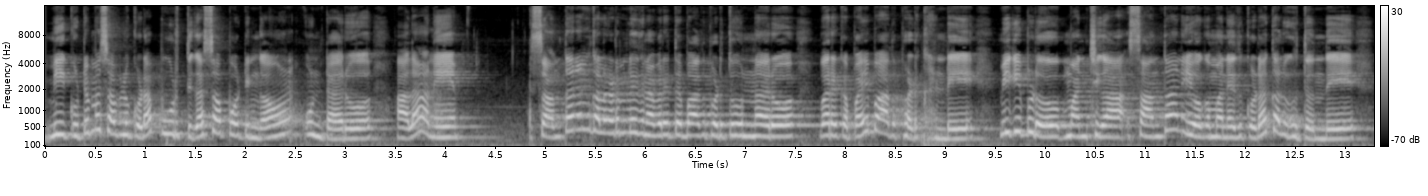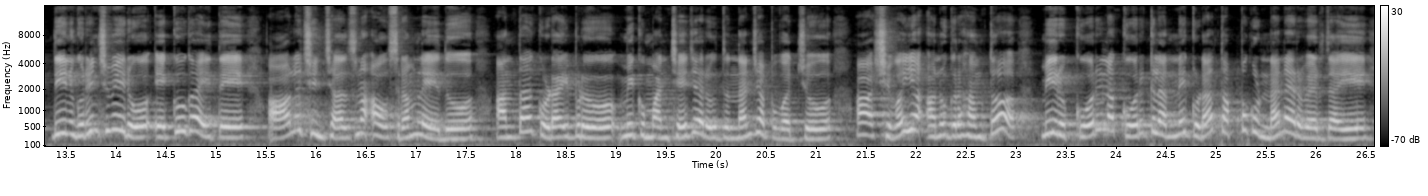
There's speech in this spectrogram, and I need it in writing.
మీ కుటుంబ సభ్యులు కూడా పూర్తిగా సపోర్టింగ్గా ఉంటారు. అలానే సంతానం కలగడం లేదని ఎవరైతే బాధపడుతూ ఉన్నారో వారికపై బాధపడకండి. మీకు ఇప్పుడు మంచిగా సంతాన యోగం అనేది కూడా కలుగుతుంది. దీని గురించి మీరు ఎక్కువగా అయితే ఆలోచించాల్సిన అవసరం లేదు. అంతా కూడా ఇప్పుడు మీకు మంచే జరుగుతుందని చెప్పవచ్చు. ఆ శివయ్య అనుగ్రహంతో మీరు కోరిన కోరికలన్నీ కూడా తప్పకుండా నెరవేరుతాయి.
